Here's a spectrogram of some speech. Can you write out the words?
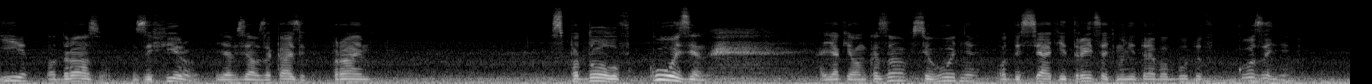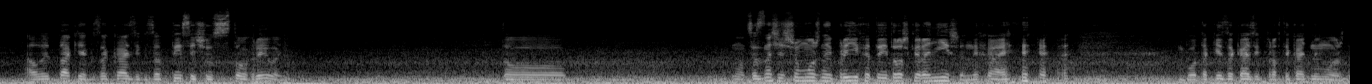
І одразу з ефіру я взяв заказик Prime з Подолу в Козін. А як я вам казав, сьогодні о 10.30 мені треба бути в Козині. Але так як заказик за 1100 гривень, то ну, це значить, що можна і приїхати і трошки раніше, нехай. Бо такий заказик провтикати не можна.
